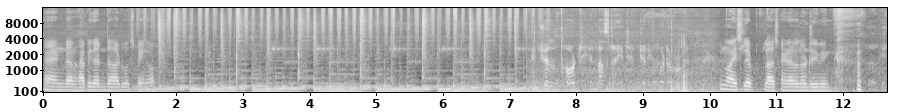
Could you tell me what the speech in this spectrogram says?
and I'm happy that the hard work's paying off. Actual thought last night. Actually, whatever. No, I slept last night. I was not dreaming. Okay.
